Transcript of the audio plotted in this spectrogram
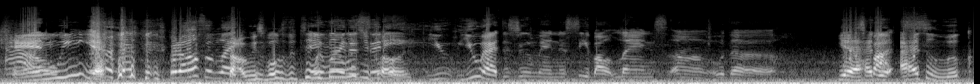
can we? Yeah. But also like Thought we supposed to take when we're in the what you city, you you had to zoom in and see about lands um, with the Yeah, I had to I had to look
